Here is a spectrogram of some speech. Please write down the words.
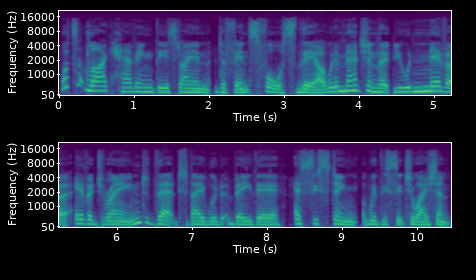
What's it like having the Australian Defence Force there? I would imagine that you would never ever dreamed that they would be there assisting with this situation.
